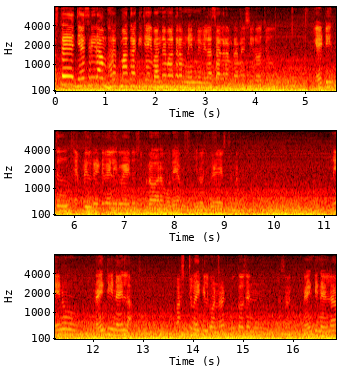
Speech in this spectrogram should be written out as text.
నమస్తే జై శ్రీరామ్ భరత్ మాతాకి జై. వందే మాతరం. నేను మీ విలాసాగరం రమేష్. ఈరోజు ఎయిటీన్త్ ఏప్రిల్ రెండు వేల ఇరవై ఐదు శుక్రవారం ఉదయం ఈరోజు వీడియో చేస్తున్నాను నేను నైంటీ నైన్లో ఫస్ట్ వెహికల్ కొన్నా టూ థౌజండ్ సారీ నైంటీ నైన్లో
